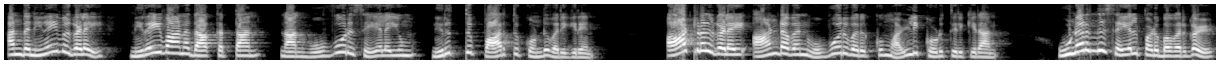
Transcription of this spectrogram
அந்த நினைவுகளை நிறைவானதாக்கத்தான் நான் ஒவ்வொரு செயலையும் நிறுத்து பார்த்து கொண்டு வருகிறேன். ஆற்றல்களை ஆண்டவன் ஒவ்வொருவருக்கும் அள்ளிக் கொடுத்திருக்கிறான். உணர்ந்து செயல்படுபவர்கள்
